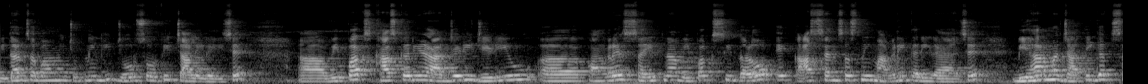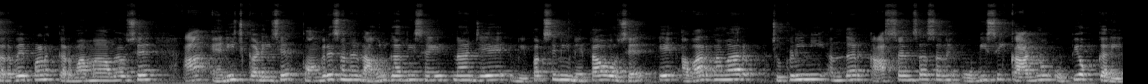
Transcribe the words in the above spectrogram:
વિધાનસભાઓની ચૂંટણીથી જોરશોરથી ચાલી રહી છે. વિપક્ષ, ખાસ કરીને આરજેડી, જેડીયુ કોંગ્રેસ સહિતના વિપક્ષી દળો એ કાસ્ટ સેન્સસની માગણી કરી રહ્યા છે. બિહારમાં જાતિગત સર્વે પણ કરવામાં આવ્યો છે. આ એની જ કડી છે. કોંગ્રેસ અને રાહુલ ગાંધી સહિતના જે વિપક્ષીની નેતાઓ છે એ અવારનવાર ચૂંટણીની અંદર કાસ્ટ સેન્સસ અને ઓબીસી કાર્ડનો ઉપયોગ કરી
